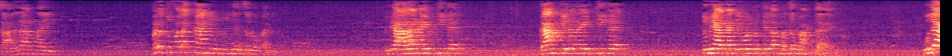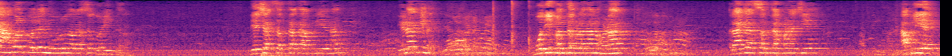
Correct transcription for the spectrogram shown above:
चालणार नाही. बरं तुम्हाला का निवडून द्यायचं लोकांनी? तुम्ही आला नाही ठीक आहे. काम केलं नाही ठीक आहे. तुम्ही आता निवडणुकीला मत मागताय. उद्या अमोल कोल्हे निवडून आला असं गृहित धरा. देशात सत्ता तर आपली येणार? येणार की नाही? मोदी पंतप्रधान होणार? राज्यात सत्ता कोणाची आहे? आपली आहे.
